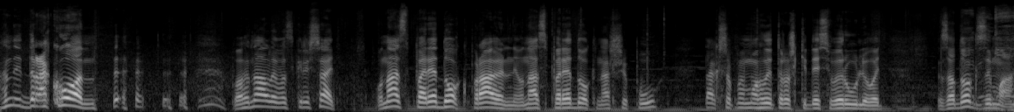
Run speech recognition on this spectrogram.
не дракон. Погнали воскрешати. У нас передок правильний, у нас передок на шипу, так щоб ми могли трошки десь вирулювати. Задок зима.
